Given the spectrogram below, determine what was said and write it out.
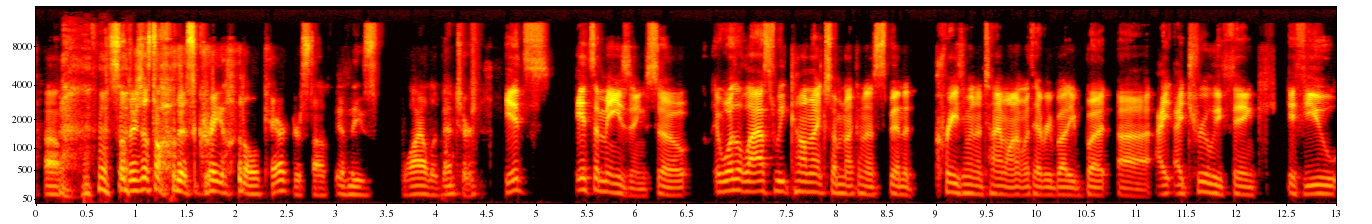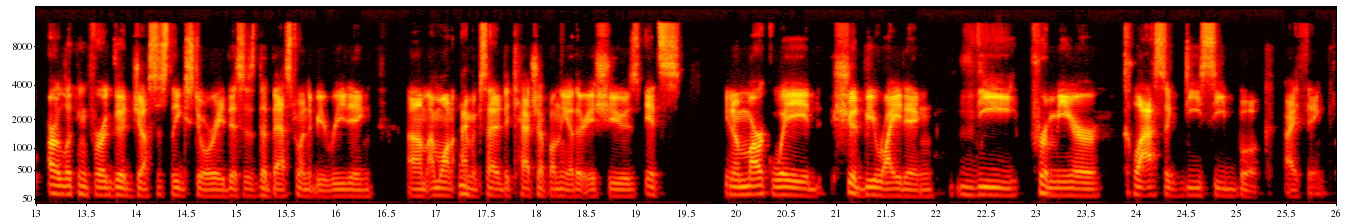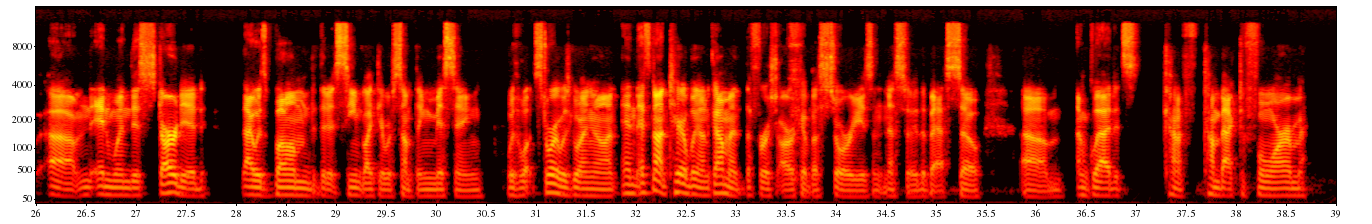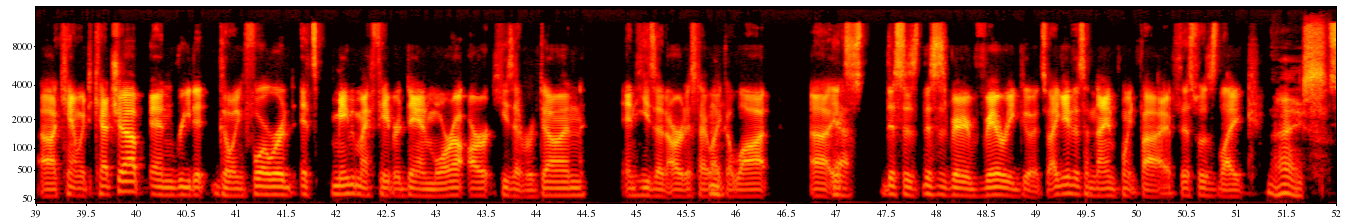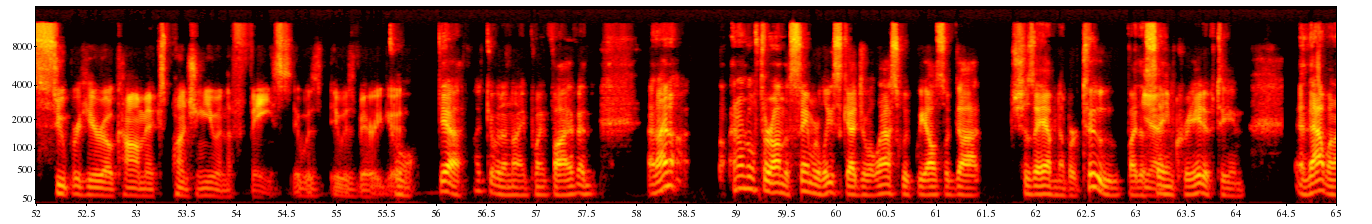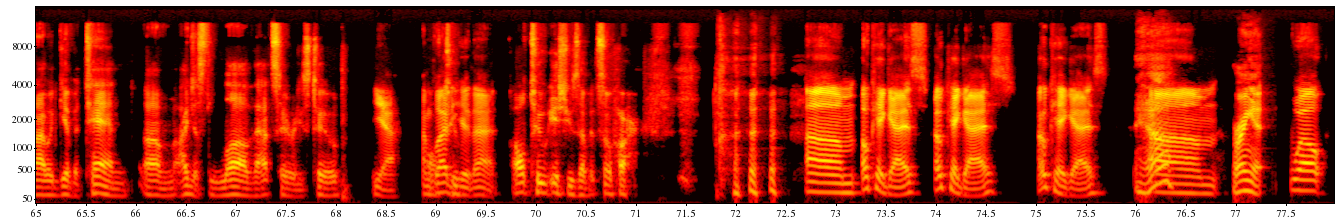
Um, so there's just all this great little character stuff in these wild adventure it's it's amazing. So it was a last week comic, so I'm not going to spend a crazy amount of time on it with everybody. But uh, I, I truly think if you are looking for a good Justice League story, this is the best one to be reading. Um, I'm want, I'm excited to catch up on the other issues. It's you know Mark Waid should be writing the premier classic DC book, I think. Um, and when this started, I was bummed that it seemed like there was something missing with what story was going on. And it's not terribly uncommon that the first arc of a story isn't necessarily the best. So um, I'm glad it's kind of come back to form. Uh, can't wait to catch up and read it going forward. It's maybe my favorite Dan Mora art he's ever done, and he's an artist I like a lot. Uh, Yeah. it's this is this is very very good. So I gave this a nine point five. This was like nice. superhero comics punching you in the face. It was it was very good. Cool. Yeah, I'd give it a 9.5. And and I don't I don't know if they're on the same release schedule. Last week we also got Shazam number two by the Yeah. same creative team. And that one I would give a 10. Um, I just love that series too. Yeah, I'm All glad two- to hear that. All two issues of it so far. Um, okay, guys. Okay, guys. Okay, guys. yeah. Um, Bring it. well,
